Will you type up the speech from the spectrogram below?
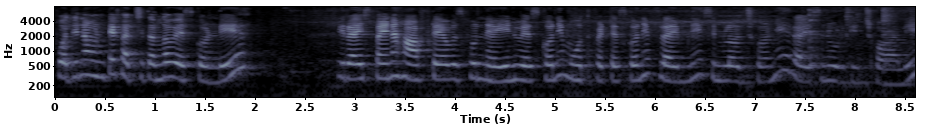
పుదీనా ఉంటే ఖచ్చితంగా వేసుకోండి. ఈ రైస్ పైన హాఫ్ టేబుల్ స్పూన్ నెయ్యిని వేసుకొని మూత పెట్టేసుకొని ఫ్లేమ్ని సిమ్లో ఉంచుకొని రైస్ని ఉడికించుకోవాలి.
